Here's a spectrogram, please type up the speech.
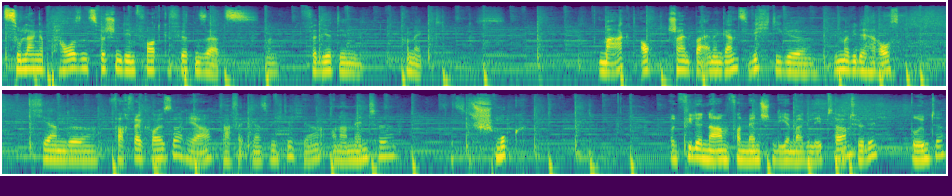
Zu lange Pausen zwischen dem fortgeführten Satz. Man verliert den Connect. Das Markt auch scheint bei eine ganz wichtige, immer wieder herauskehrende Fachwerkhäuser, ja. Fachwerk, ganz wichtig, ja. Ornamente, Schmuck. Und viele Namen von Menschen, die hier mal gelebt haben. Natürlich. Berühmte.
